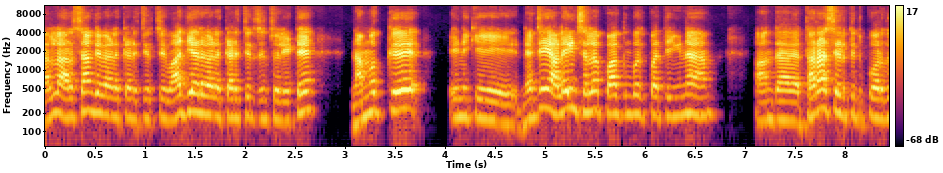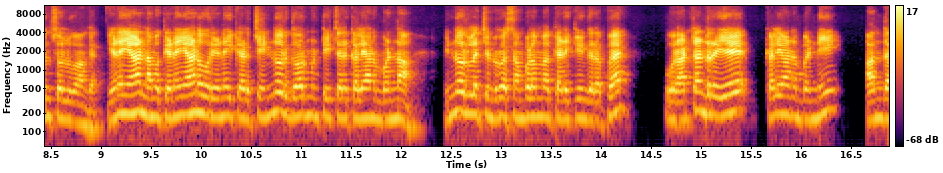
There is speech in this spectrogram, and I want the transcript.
நல்ல அரசாங்க வேலை கிடைச்சிருச்சு வாத்தியார் வேலை கிடைச்சிருச்சுன்னு சொல்லிட்டு நமக்கு இன்னைக்கு நெஜை அலைன்ஸ் எல்லாம் பார்க்கும்போது பார்த்தீங்கன்னா அந்த தராசு எடுத்துட்டு போறதுன்னு சொல்லுவாங்க. இணையா நமக்கு இணையான ஒரு இணை கிடைச்ச இன்னொரு கவர்மெண்ட் டீச்சரை கல்யாணம் பண்ணா இன்னொரு லட்சம் ரூபாய் சம்பளமா கிடைக்குங்கிறப்ப ஒரு அட்டண்டரையே கல்யாணம் பண்ணி அந்த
